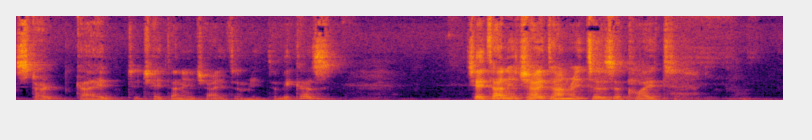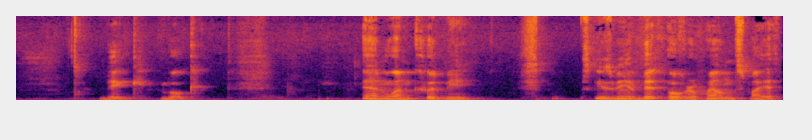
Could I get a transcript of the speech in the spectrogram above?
start guide to Chaitanya Charitamrita because Chaitanya Charitamrita is a quite big book and one could be, excuse me, a bit overwhelmed by it.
